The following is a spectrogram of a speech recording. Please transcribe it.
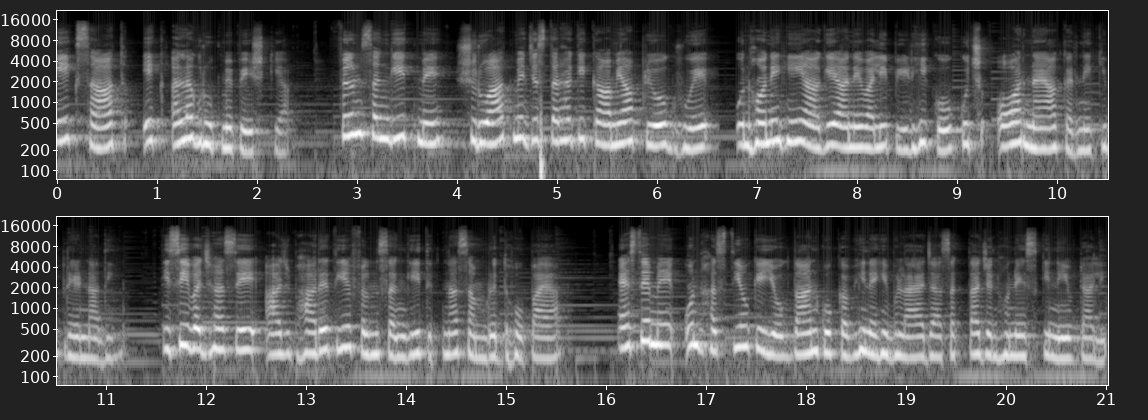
एक साथ एक अलग रूप में पेश किया। फ़िल्म संगीत में, शुरुआत में जिस तरह के कामयाब प्रयोग हुए, उन्होंने ही आगे आने वाली पीढ़ी को कुछ और नया करने की प्रेरणा दी। इसी वजह से आज भारतीय फ़िल्म संगीत इतना समृद्ध हो पाया। ऐसे में उन हस्तियों के योगदान को कभी नहीं भुलाया जा सकता जिन्होंने इसकी नींव डाली।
